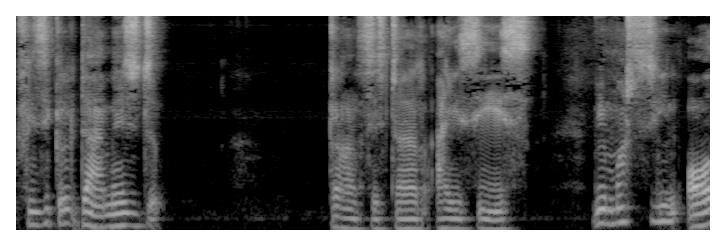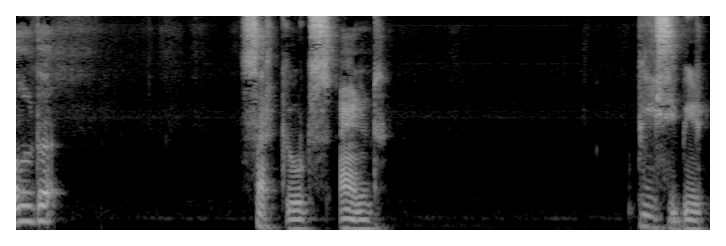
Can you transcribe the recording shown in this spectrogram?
physical damaged transistor ICs we must see all the circuits and PCB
